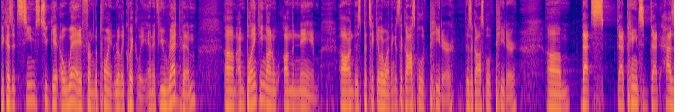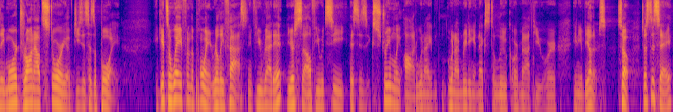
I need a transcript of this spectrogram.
because it seems to get away from the point really quickly. And if you read them, um, I'm blanking on, on the name on this particular one. I think it's the Gospel of Peter. There's a Gospel of Peter um, that's, that paints, that has a more drawn out story of Jesus as a boy. It gets away from the point really fast. And if you read it yourself, you would see this is extremely odd when, I, when I'm reading it next to Luke or Matthew or any of the others. So, just to say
